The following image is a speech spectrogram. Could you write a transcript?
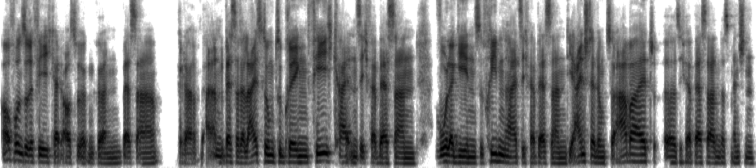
auf unsere Fähigkeit auswirken können, besser oder eine bessere Leistung zu bringen, Fähigkeiten sich verbessern, Wohlergehen, Zufriedenheit sich verbessern, die Einstellung zur Arbeit äh, sich verbessern, dass Menschen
